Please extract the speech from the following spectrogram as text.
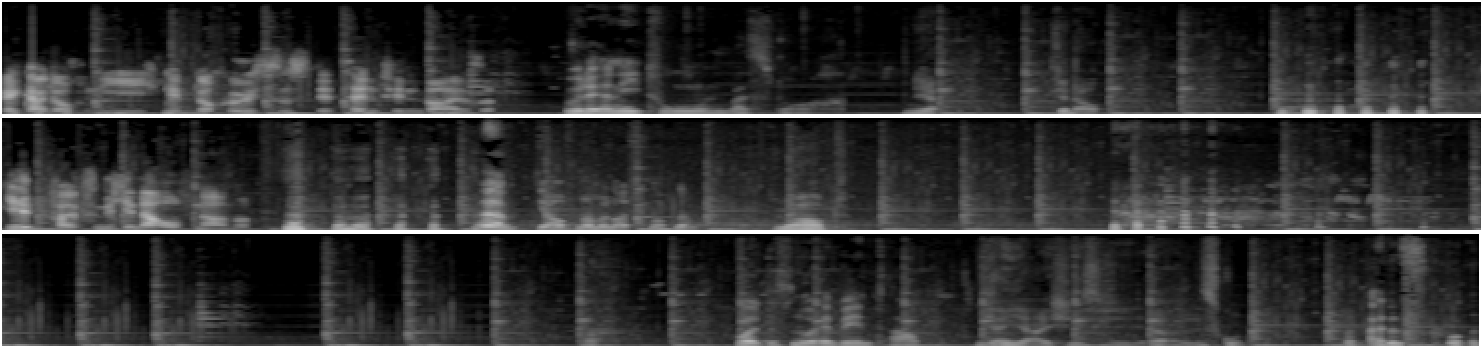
Mecker doch nie, ich gebe doch höchstens dezent Hinweise. Würde er nie tun, weißt du doch. Ja, genau. Jedenfalls nicht in der Aufnahme. Ja, die Aufnahme läuft noch, ne? Überhaupt. Wollte es nur erwähnt haben. Ja, ja, ich, ich ja, ist gut. Alles gut.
